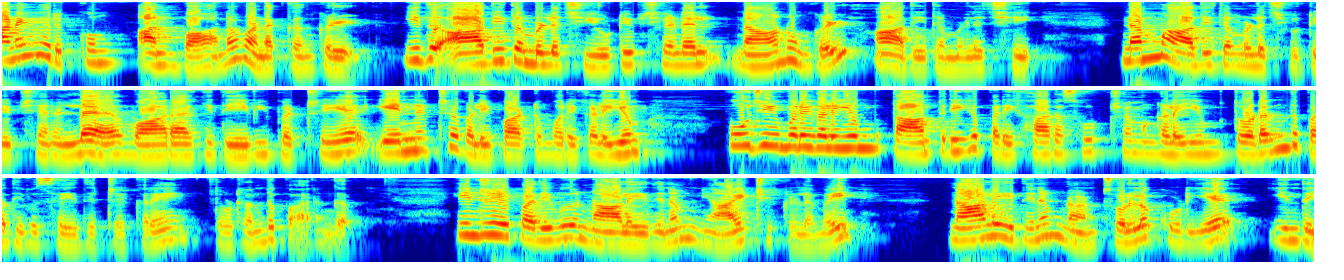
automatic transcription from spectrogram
அனைவருக்கும் அன்பான வணக்கங்கள். இது ஆதி தமிழச்சி யூடியூப் சேனல் நான் உங்கள் ஆதி தமிழச்சி. நம்ம ஆதி தமிழச்சி யூடியூப் சேனல்ல வாராகி தேவி பற்றிய எண்ணற்ற வழிபாட்டு முறைகளையும் பூஜை முறைகளையும் தாந்திரிக பரிகார சூட்சமங்களையும் தொடர்ந்து பதிவு செய்துட்டு இருக்கிறேன் தொடர்ந்து பாருங்க. இன்றைய பதிவு நாளைய தினம் ஞாயிற்றுக்கிழமை. நாளைய தினம் நான் சொல்லக்கூடிய இந்த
